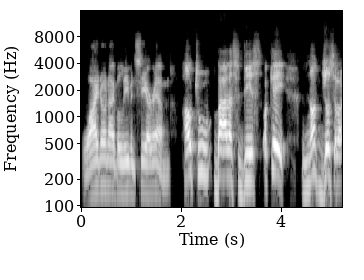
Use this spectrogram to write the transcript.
Why don't I believe in CRM? How to balance this? Okay, not just uh,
